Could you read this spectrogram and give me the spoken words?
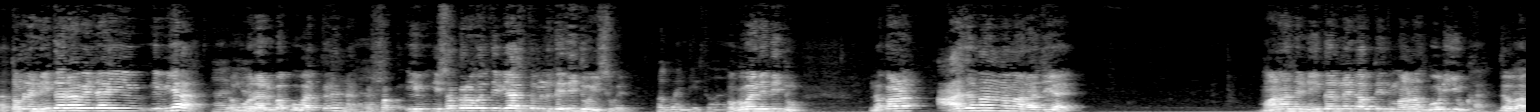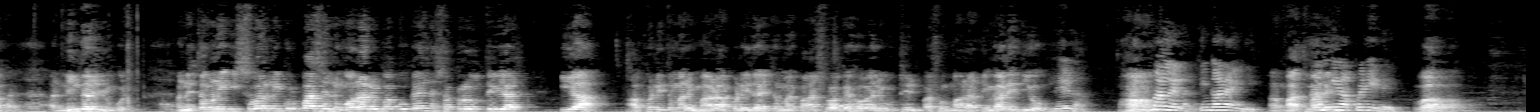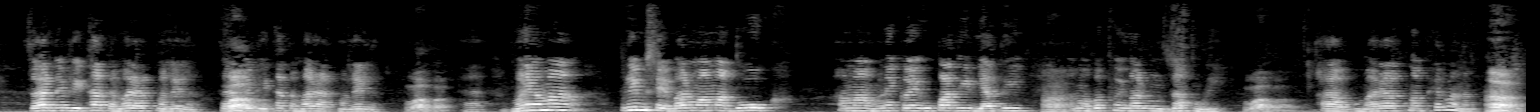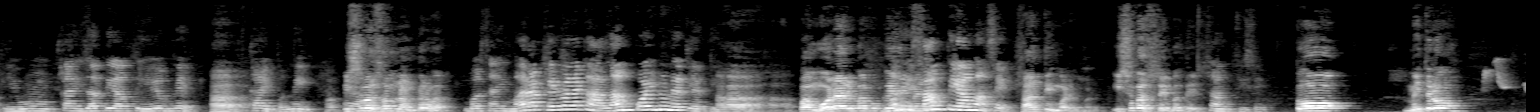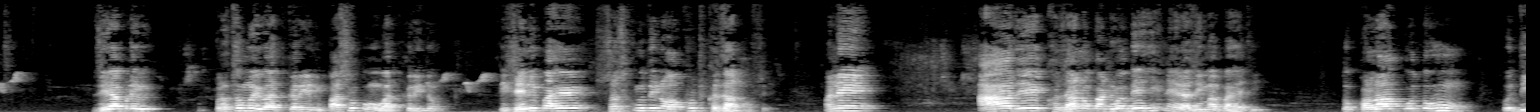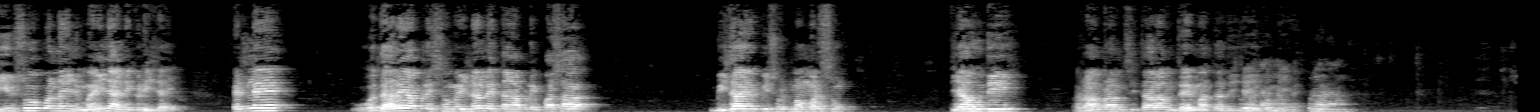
આ તમને નીંદર આવે જાય ઈ વ્યાસ? વ્યાસ. મોરારી બાપુ વાત કરે ને ઈ ચક્રવર્તી વ્યાસ તમને દઈ દીધું ઈશ્વરે ભગવાન દીધો ભગવાને દીધું. નકર આ જમાનામાં રાજી માણસને નીંદર ને આવતી માણસ ગોળીયું ખાય દવા ખાય. અને નીંદરની ગોળી. અને તમને ઈશ્વરની કૃપા છે ને મોરારી બાપુ કહે ને ચક્રવર્તી વ્યાસ ઈ આ. આફડી તમારી માળા પડી જાય. તમે પાંચ વાગે સવારે ઉઠીને પાછો માળા ટીંગાડી દો લેલા. હા. હાથમાં લેલા ટીંગાડાય નહીં. આ માથમાં લઈ. પડી રહે. વાહ વાહ વાહ. ઝાડ નેવડી થાતા મારા હાથમાં લેલા. સર ને નેવડી તમારા મારા હાથમાં લેલા. વાહ વાહ. હા. મને આમાં પ્રેમ છે મારું આમાં દુઃખ. આમાં મને કઈ ઉપાધિ વ્યાધિ આમાં બધું મારું જાતું રહે. વાહ વાહ. આ મારા હાથમાં ફેરવાના. હા. એટલે હું કાંઈ જાતિ આવતી એમ ને હા. કાંઈ પણ નહીં. ઈશ્વર સમનામ કરવા બસ અહીં મારા ફેરવાના આ નામ કોઈનું નથી લેતી. હા હા. પણ મોરારી બાપુ કે મને શાંતિ આમાં છે. શાંતિ મળે મળે. ઈશ્વર છે બધે. શાંતિ છે. તો મિત્રો જે આપણે પ્રથમ વાત કરી એની પાછું પણ હું વાત કરી દઉં કે જેની પાસે સંસ્કૃતિનો અખૂટ ખજાનો છે. અને આ જે ખજાનો કાઢવા બેસી ને રાજીમા પાસેથી તો કલાકો તો હું દિવસો પણ નહીં મહિના નીકળી જાય. એટલે વધારે આપણે સમય ન લેતા આપણે પાછા બીજા એપિસોડમાં મળશું. ત્યાં સુધી રામ રામ સીતારામ જય માતાજી જય કમૈયા પ્રણામ.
